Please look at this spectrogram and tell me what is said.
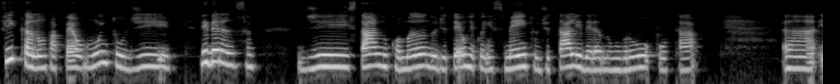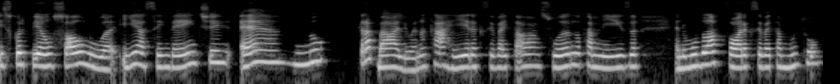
fica num papel muito de liderança, de estar no comando, de ter um reconhecimento, de estar liderando um grupo, tá? Uh, escorpião, Sol, Lua e Ascendente é no trabalho, é na carreira que você vai estar tá suando a camisa, é no mundo lá fora que você vai estar tá muito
